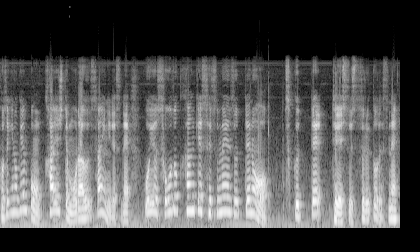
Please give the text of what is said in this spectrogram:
戸籍の原本を返してもらう際にですね、こういう相続関係説明図っていうのを作って提出するとですね、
